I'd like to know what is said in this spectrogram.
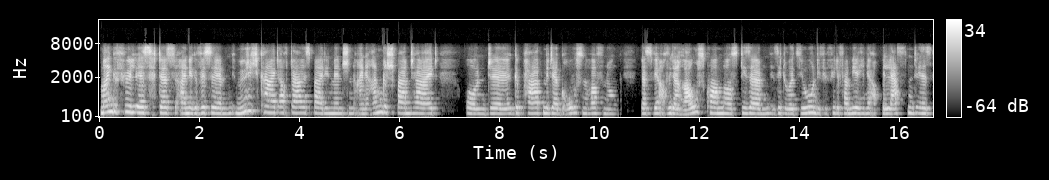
Mein Gefühl ist, dass eine gewisse Müdigkeit auch da ist bei den Menschen, eine Angespanntheit und äh, gepaart mit der großen Hoffnung, dass wir auch wieder rauskommen aus dieser Situation, die für viele Familien ja auch belastend ist,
